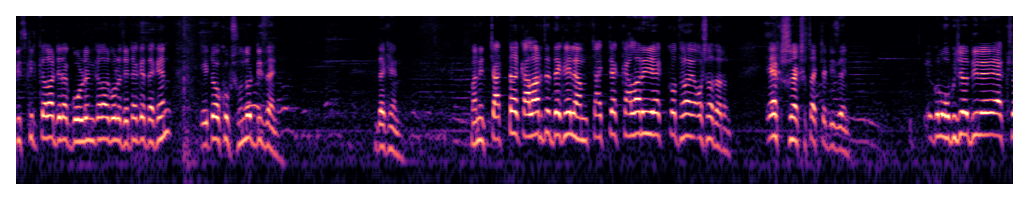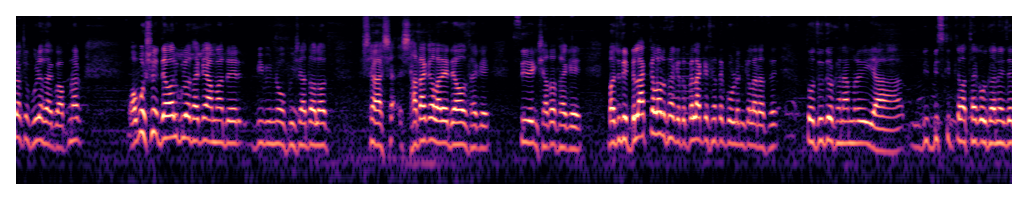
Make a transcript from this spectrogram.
বিস্কিট কালার যেটা গোল্ডেন কালার বলে যেটাকে দেখেন, এটাও খুব সুন্দর ডিজাইন দেখেন মানে চারটা কালার যে দেখাইলাম, চারটা কালারই এক কথায় অসাধারণ। একশো একশো চারটা ডিজাইন এগুলো অফিসে দিলে একশো একশো ফুটে থাকবে। আপনার অবশ্যই দেওয়ালগুলো থাকে আমাদের বিভিন্ন অফিস আদালত সাদা কালারের দেওয়াল থাকে। সিলিং সাদা থাকে, বা যদি ব্ল্যাক কালার থাকে, তো ব্ল্যাকের সাথে গোল্ডেন কালার আছে। তো যদি ওখানে আমরা ইয়া বিস্কিট কালার থাকে, ওখানে যে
